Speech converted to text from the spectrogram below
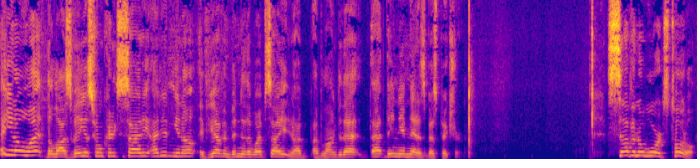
And you know what? The Las Vegas Film Critics Society. I didn't. You know, if you haven't been to the website, you know, I, I belong to that. That they named that as Best Picture. Seven awards total.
